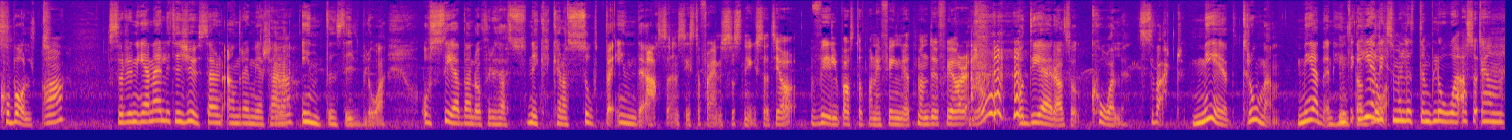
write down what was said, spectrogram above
Kobolt. Ja. Så den ena är lite ljusare, den andra är mer så här Ja. intensiv blå. Och sedan då för det här snyggt kunna sota in det. Alltså den sista färgen är så snygg så att jag vill bara stoppa i fingret men du får göra det. Och det är alltså kolsvart. Med, tror man, med en hint Det av är blå. liksom en liten blå, alltså en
